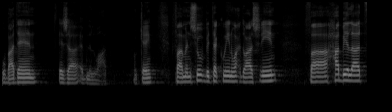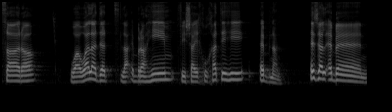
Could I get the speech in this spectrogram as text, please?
وبعدين إجا ابن الوعد. أوكي؟ فمنشوف بتكوين 21 فحبلت سارة وولدت لإبراهيم في شيخوخته ابنا. اجا الابن.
